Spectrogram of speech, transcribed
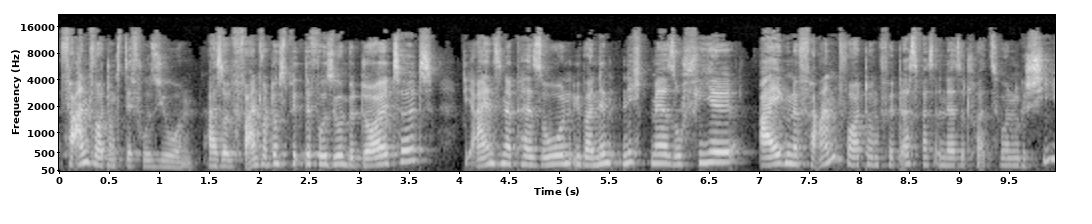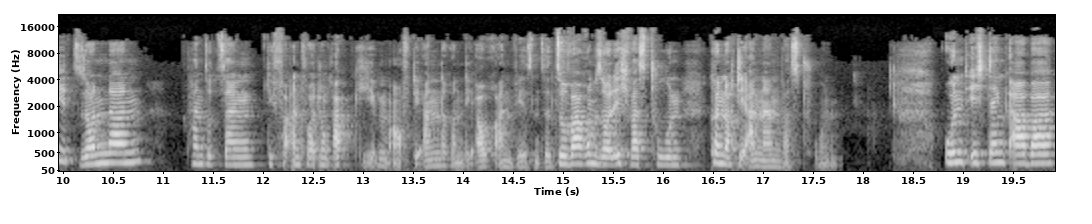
Verantwortungsdiffusion. Also Verantwortungsdiffusion bedeutet, die einzelne Person übernimmt nicht mehr so viel eigene Verantwortung für das, was in der Situation geschieht, sondern kann sozusagen die Verantwortung abgeben auf die anderen, die auch anwesend sind. So, warum soll ich was tun? Können doch die anderen was tun. Und ich denke aber,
